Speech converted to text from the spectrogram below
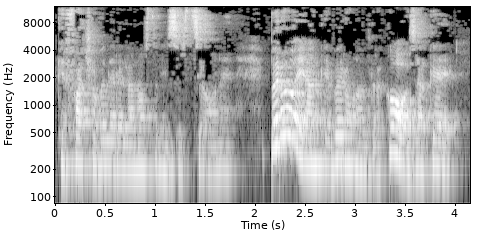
che faccia vedere la nostra inserzione. Però è anche vero un'altra cosa, che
